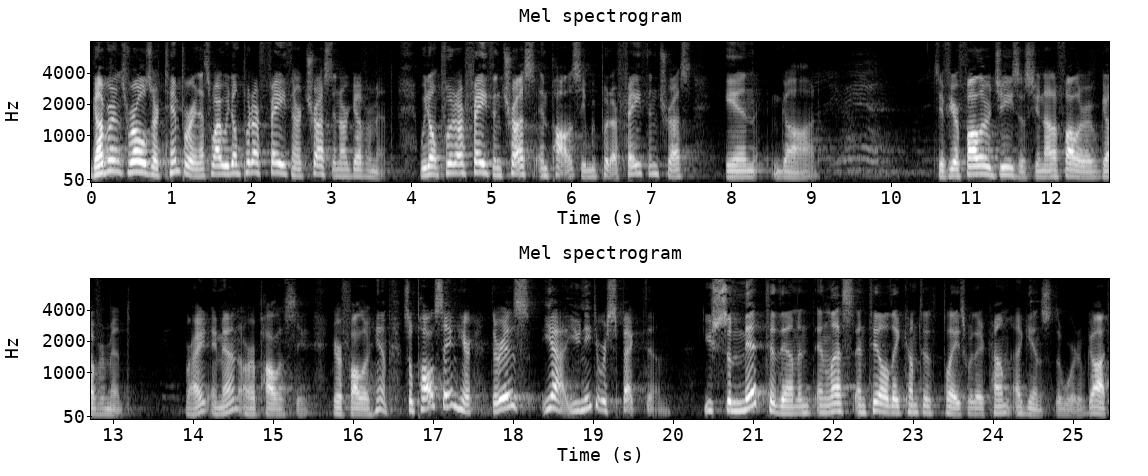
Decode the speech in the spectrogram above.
Government's roles are temporary. And that's why we don't put our faith and our trust in our government. We don't put our faith and trust in policy. We put our faith and trust in God. See, if you're a follower of Jesus, you're not a follower of government, right? Amen? Or a policy. You're a follower of Him. So Paul's saying here, there is, yeah, you need to respect them. You submit to them unless until they come to the place where they come against the word of God.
